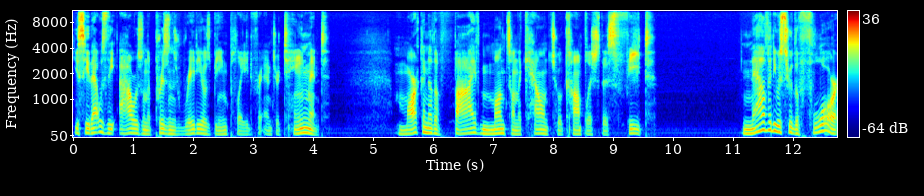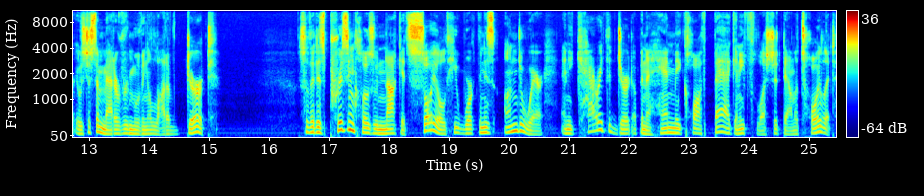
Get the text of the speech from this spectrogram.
You see, that was the hours when the prison's radios being played for entertainment mark another five months on the calendar to accomplish this feat. Now that he was through the floor, it was just a matter of removing a lot of dirt. So that his prison clothes would not get soiled, he worked in his underwear and he carried the dirt up in a handmade cloth bag and he flushed it down the toilet.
